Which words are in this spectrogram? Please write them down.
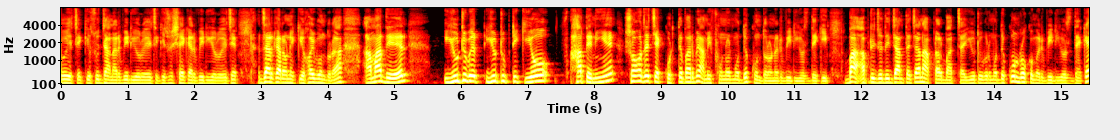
রয়েছে, কিছু জানার ভিডিও রয়েছে, কিছু শেখার ভিডিও রয়েছে। যার কারণে কি হয় বন্ধুরা, আমাদের ইউটিউবের ইউটিউবটি কেউ হাতে নিয়ে সহজে চেক করতে পারবে। আমি ফোনের মধ্যে কোন ধরনের ভিডিওস দেখি। বা আপনি যদি জানতে চান আপনার বাচ্চা ইউটিউবের মধ্যে কোন রকমের ভিডিওস দেখে,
